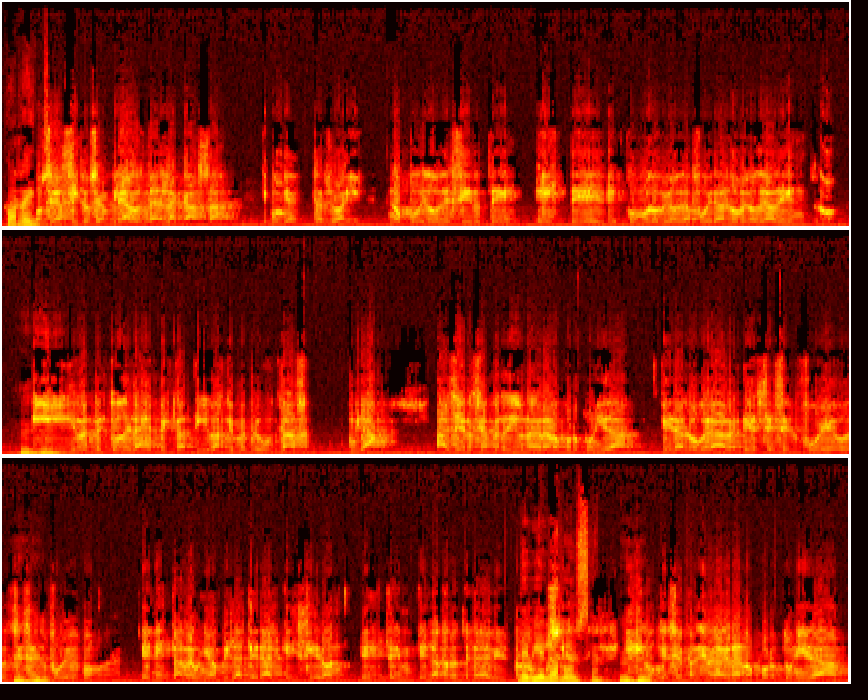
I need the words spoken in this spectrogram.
Correcto. O sea, si los empleados están en la casa, ¿qué voy a estar yo ahí? No puedo decirte este, cómo lo veo de afuera, lo veo de adentro. Y respecto de las expectativas que me preguntás, mira, ayer se ha perdido una gran oportunidad que era lograr el cese del fuego, el cese del fuego en esta reunión bilateral que hicieron este, en la frontera de Bielorrusia. Y digo que se perdió una gran oportunidad,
